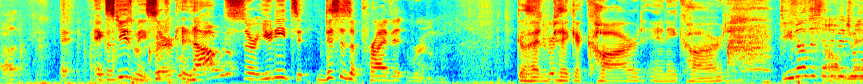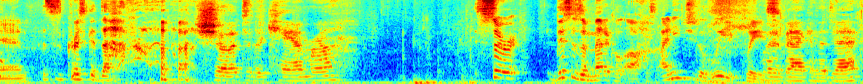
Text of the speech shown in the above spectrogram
Uh, Excuse me, sir. Sir, you need to. This is a private room. Go ahead and pick a card, any card. Do you know this individual? Oh individual? man, this is Kryss Kadabra. Show it to the camera. Sir, this is a medical office. I need you to leave, please. Put it back in the deck.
